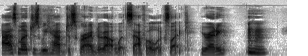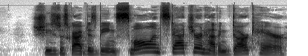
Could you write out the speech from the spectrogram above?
as much as we have described about what Sappho looks like. You ready? Mm-hmm. She's described as being small in stature and having dark hair.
